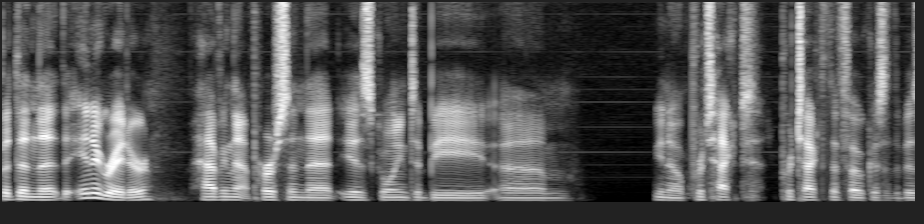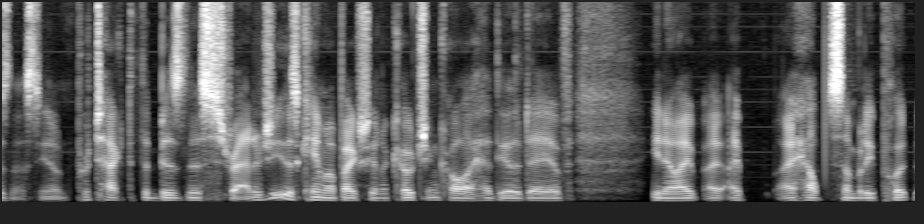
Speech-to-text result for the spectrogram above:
but then the the integrator having that person that is going to be um, you know protect protect the focus of the business you know protect the business strategy. This came up actually in a coaching call i had the other day of you know i i i helped somebody put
